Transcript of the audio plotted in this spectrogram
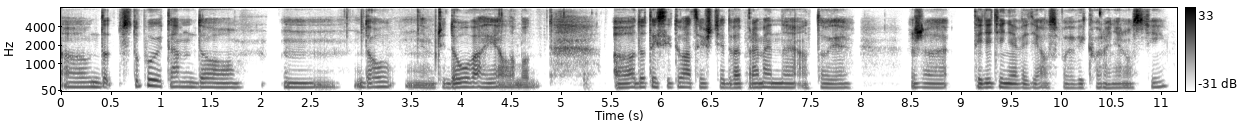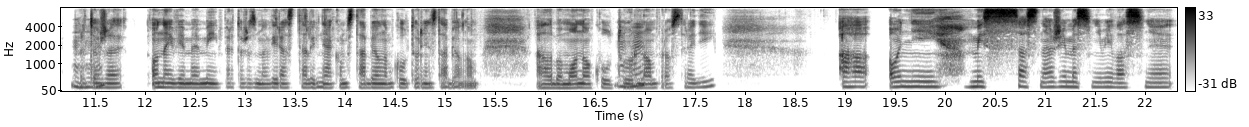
Ehm, vstupujú tam do, mm, do, neviem, či do úvahy, alebo e, do tej situácie ešte dve premenné a to je, že tie deti nevedia o svojej vykorenenosti, mm-hmm. pretože o nej vieme my, pretože sme vyrastali v nejakom stabilnom, kultúrne stabilnom alebo monokultúrnom mm-hmm. prostredí. A oni, my sa snažíme s nimi vlastne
